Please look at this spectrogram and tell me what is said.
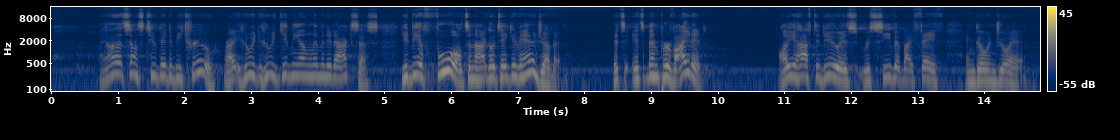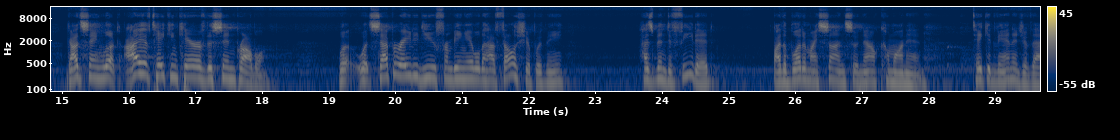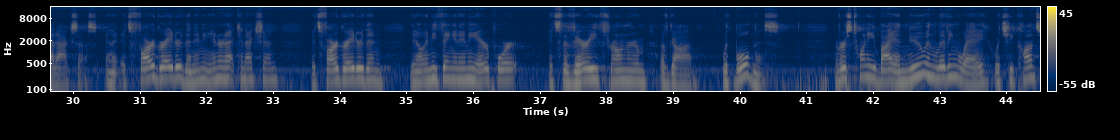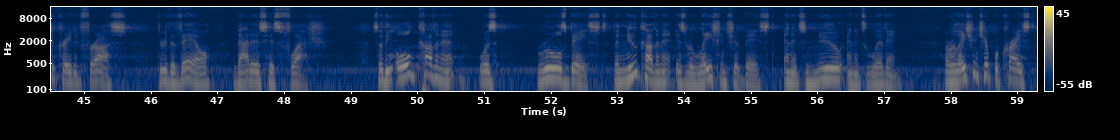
Like, oh, that sounds too good to be true, right? Who would, who would give me unlimited access? You'd be a fool to not go take advantage of it. It's, it's been provided. All you have to do is receive it by faith and go enjoy it. God's saying, Look, I have taken care of the sin problem. What, what separated you from being able to have fellowship with me has been defeated by the blood of my son, so now come on in. Take advantage of that access. And it's far greater than any internet connection. It's far greater than, you know, anything in any airport. It's the very throne room of God with boldness. In verse 20, by a new and living way, which he consecrated for us through the veil, that is his flesh. So the old covenant was rules based. The new covenant is relationship based, and it's new and it's living. A relationship with Christ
